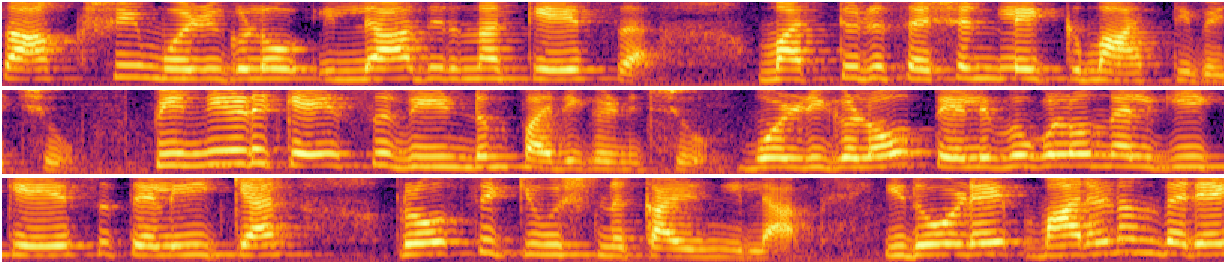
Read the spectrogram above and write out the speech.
സാക്ഷി മൊഴികളോ ഇല്ലാതിരുന്ന കേസ് മറ്റൊരു സെഷനിലേക്ക് മാറ്റിവെച്ചു. പിന്നീട് കേസ് വീണ്ടും പരിഗണിച്ചു. മൊഴികളോ തെളിവുകളോ നൽകി കേസ് തെളിയിക്കാൻ പ്രോസിക്യൂഷന് കഴിഞ്ഞില്ല. ഇതോടെ മരണം വരെ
